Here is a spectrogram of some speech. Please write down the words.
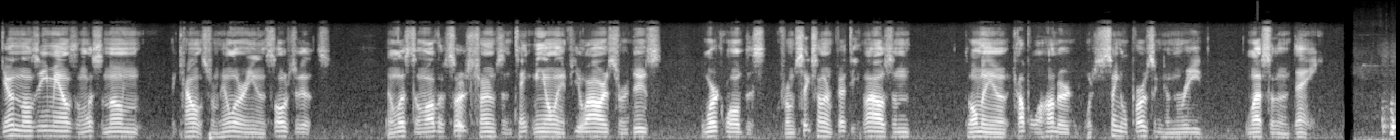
Given those emails and list of known accounts from Hillary and Associates, and a list of other search terms that take me only a few hours to reduce workload to, from 650,000 to only a couple of hundred, which a single person can read less than a day. I'm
